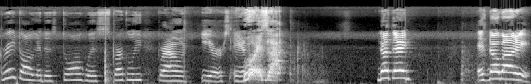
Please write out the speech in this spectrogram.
great dog and this dog with sparkly brown ears and Who is that? nothing. It's nobody.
